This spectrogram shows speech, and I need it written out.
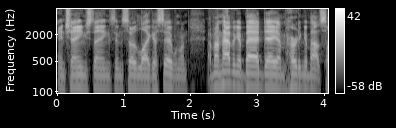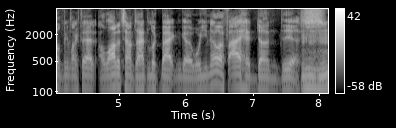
and change things. And so, like I said, when if I'm having a bad day, I'm hurting about something like that. A lot of times I have to look back and go, well, you know, if I had done this, mm-hmm.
